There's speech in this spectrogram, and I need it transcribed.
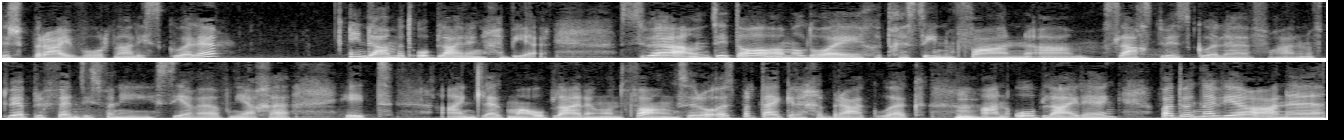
versprei word na die skole en dan met opleiding gebeur. So ons het al almal daai goed gesien van ehm um, slegs twee skole van of twee provinsies van die 7 of 9 het eintlik maar opleiding ontvang. So daar is partykeer 'n gebrek ook hmm. aan opleiding wat ook nou weer 'n ander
